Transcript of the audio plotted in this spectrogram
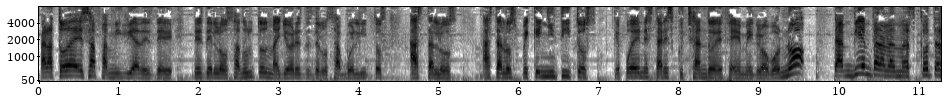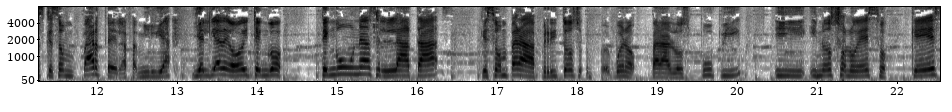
Para toda esa familia, desde, desde los adultos mayores, desde los abuelitos hasta los, hasta los pequeñititos que pueden estar escuchando FM Globo. No, también para las mascotas que son parte de la familia. Y el día de hoy tengo, tengo unas latas que son para perritos, bueno, para los pupi y, no solo eso, que es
